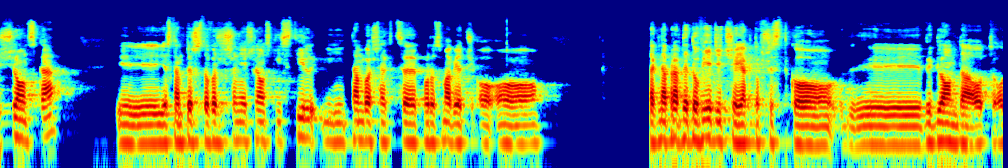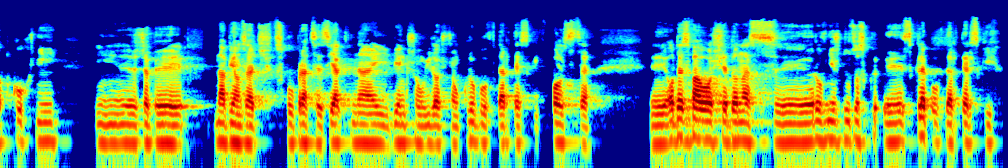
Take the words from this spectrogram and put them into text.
Śląska. Jest tam też Stowarzyszenie Śląski Steel i tam właśnie chcę porozmawiać o, o tak naprawdę dowiedzieć się, jak to wszystko wygląda od, od kuchni, żeby nawiązać współpracę z jak największą ilością klubów darterskich w Polsce. Y, Odezwało się do nas y, również dużo y, sklepów darterskich,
